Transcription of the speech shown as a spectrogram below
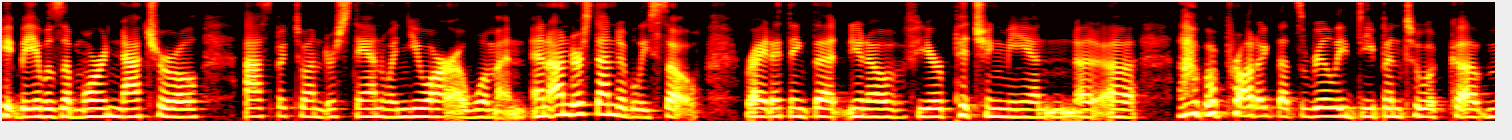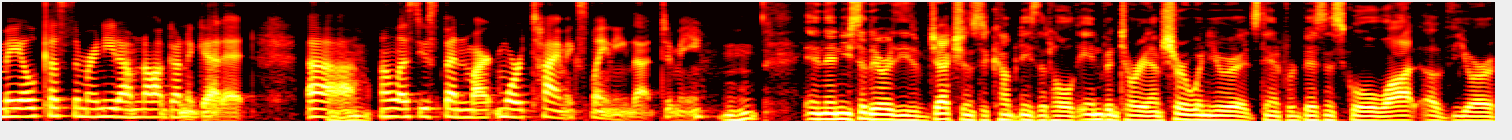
it was a more natural aspect to understand when you are a woman, and understandably so, right? I think that you know if you're pitching me and a, a, a, product that's really deep into a, a male customer need, I'm not going to get it uh, mm-hmm. unless you spend mar- more time explaining that to me. Mm-hmm. And then you said there are these objections to companies that hold inventory. I'm sure when you were at Stanford Business School, a lot of your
